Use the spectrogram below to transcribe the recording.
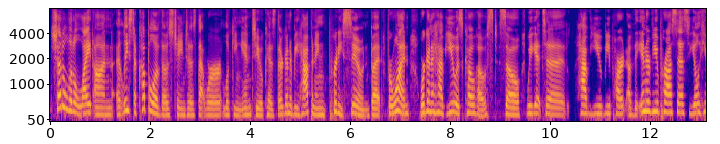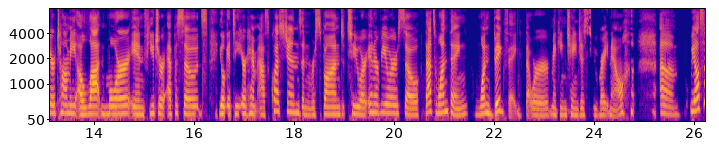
shed a little light on at least a couple of those changes that we're looking into because they're going to be happening pretty soon. But for one, we're going to have you as co host. So we get to have you be part of the interview process. You'll hear Tommy a lot more in future episodes. You'll get to hear him ask questions and respond to our interviewers. So that's one thing, one big thing that we're making changes to right now. um, we also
